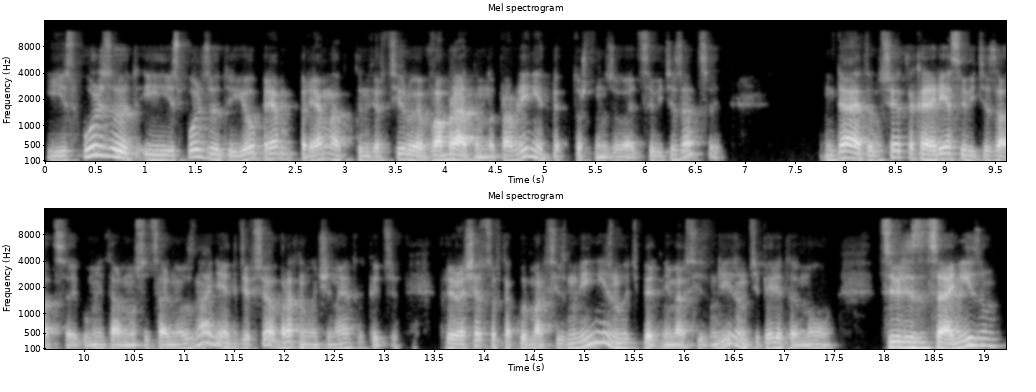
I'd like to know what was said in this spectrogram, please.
и используют, и используют ее прям, прямо конвертируя в обратном направлении, так, то, что называется советизацией. Да, это все это такая ресоветизация гуманитарного социального знания, где все обратно начинает так сказать, превращаться в такой марксизм-ленинизм. Ну, теперь это не марксизм-ленинизм, теперь это ну, цивилизационизм,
